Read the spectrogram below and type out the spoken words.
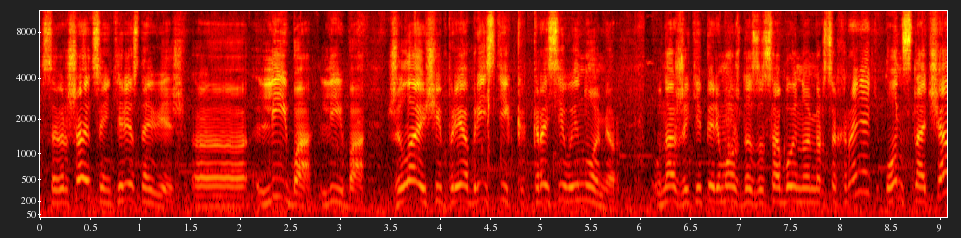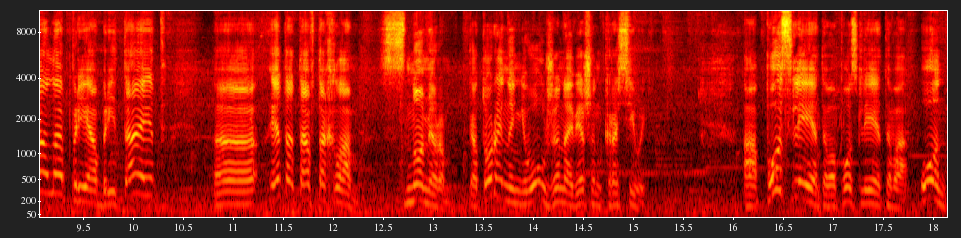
совершается интересная вещь. Э, либо, либо желающий приобрести красивый номер, у нас же теперь можно за собой номер сохранять, он сначала приобретает э, этот автохлам с номером, который на него уже навешен красивый. А после этого, после этого он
